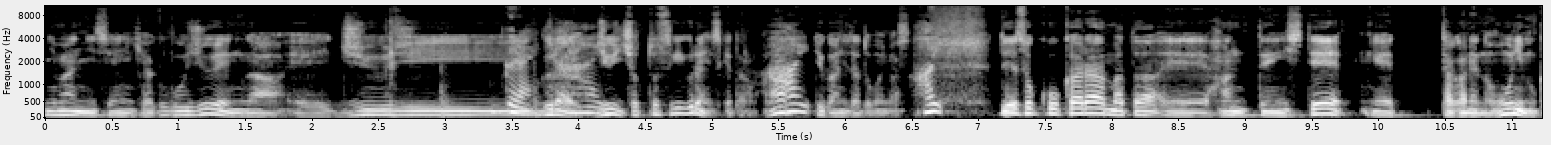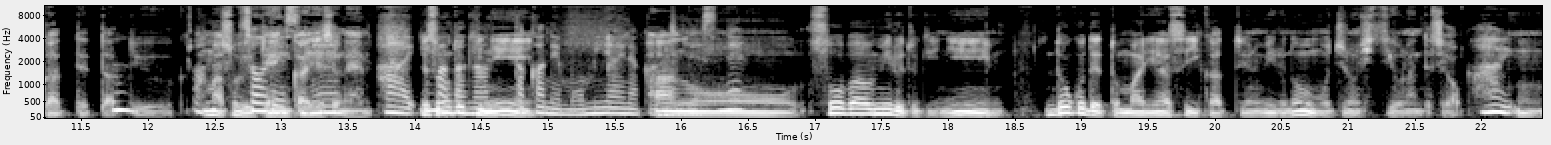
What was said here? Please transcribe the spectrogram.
22,150円が、えー、10時ぐらい、ぐらいはい、10時ちょっと過ぎぐらいにつけたのかな、はい、っていう感じだと思います。はい。で、そこからまた、えー、反転して、えー、高値の方に向かっていったっていう、うん、まあそういう展開ですよね。ねはい。で、その時に、高値も見合いな感じですね。あの、相場を見るときに、どこで止まりやすいかっていうのを見るのももちろん必要なんですよ。はい。うん。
